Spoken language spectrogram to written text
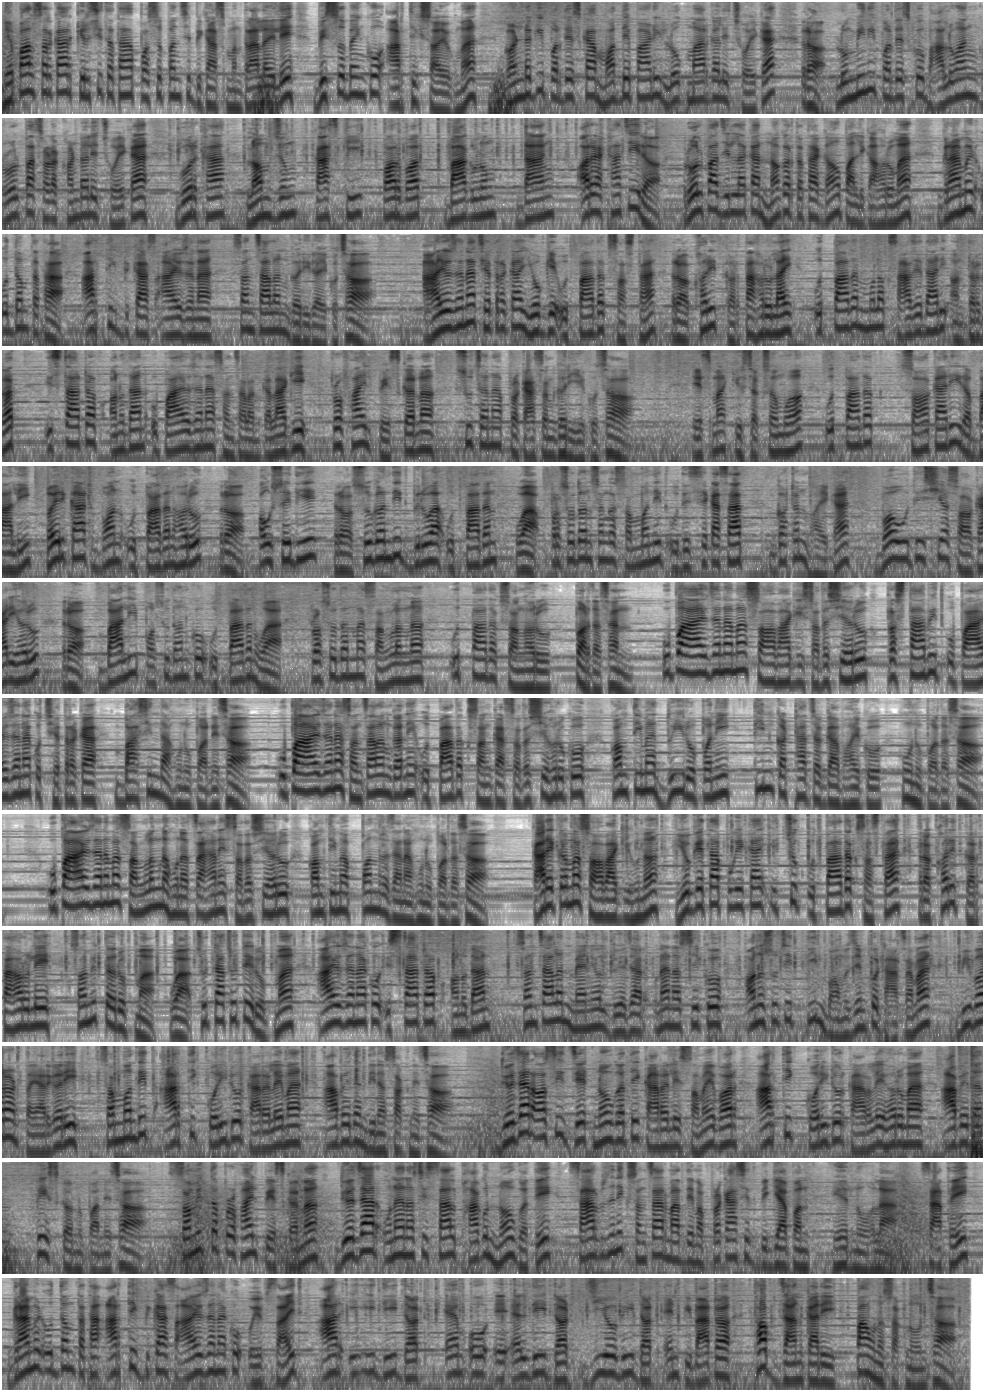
नेपाल सरकार कृषि तथा पशुपन्छी विकास मन्त्रालयले विश्व ब्याङ्कको आर्थिक सहयोगमा गण्डकी प्रदेशका मध्यपाडी लोकमार्गले छोएका र लुम्बिनी प्रदेशको भालुवाङ रोल्पा सडक खण्डले छोएका गोर्खा लमजुङ कास्की पर्वत बागलुङ दाङ अर्घाखाँची र रोल्पा जिल्लाका नगर तथा गाउँपालिकाहरूमा ग्रामीण उद्यम तथा आर्थिक विकास आयोजना सञ्चालन गरिरहेको छ। आयोजना क्षेत्रका योग्य उत्पादक संस्था र खरिदकर्ताहरूलाई उत्पादनमूलक साझेदारी अन्तर्गत स्टार्टअप अनुदान उपायोजना सञ्चालनका लागि प्रोफाइल पेश गर्न सूचना प्रकाशन गरिएको छ। यसमा कृषक समूह उत्पादक सहकारी र बाली बैरकाठ वन उत्पादनहरू र औषधीय र सुगन्धित बिरुवा उत्पादन वा प्रशोधनसँग सम्बन्धित उद्देश्यका साथ गठन भएका बहुउद्देश्य सहकारीहरू र बाली पशुधनको उत्पादन वा प्रशोधनमा संलग्न उत्पादक सङ्घहरू पर्दछन्। उपआयोजनामा सहभागी सदस्यहरू प्रस्तावित उपआयोजनाको क्षेत्रका बासिन्दा हुनुपर्नेछ। उपआयोजना सञ्चालन गर्ने उत्पादक सङ्घका सदस्यहरूको कम्तीमा दुई रोपनी तीन कट्ठा जग्गा भएको हुनुपर्दछ। उपआयोजनामा संलग्न हुन चाहने सदस्यहरू कम्तीमा पन्ध्रजना हुनुपर्दछ। कार्यक्रममा सहभागी हुन योग्यता पुगेका इच्छुक उत्पादक संस्था र खरिदकर्ताहरूले संयुक्त रूपमा वा छुट्टा छुट्टै रूपमा आयोजनाको स्टार्टअप अनुदान सञ्चालन म्यानुअल दुई हजार उनासीको अनुसूचित तीन बमोजिमको ढाँचामा विवरण तयार गरी सम्बन्धित आर्थिक कोरिडोर कार्यालयमा आवेदन दिन सक्नेछ। दुई हजार असी जेठ नौ गते कार्यालय समयभर आर्थिक कोरिडोर कार्यालयहरूमा आवेदन पेश गर्नुपर्नेछ। संयुक्त प्रोफाइल पेश गर्न दुई हजार उनासी साल फागुन नौ गते सार्वजनिक सञ्चार माध्यममा प्रकाशित विज्ञापन हेर्नुहोला। साथै ग्रामीण उद्यम तथा आर्थिक विकास आयोजनाको website RED dot MOLD dot GOV dot एनपीबाट थप जानकारी पाउन सक्नुहुन्छ।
